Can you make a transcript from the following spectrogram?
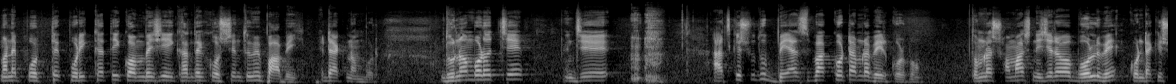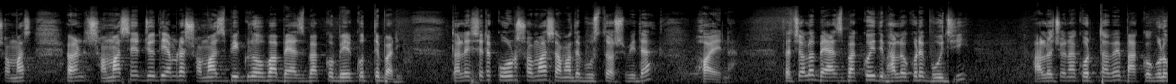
মানে প্রত্যেক পরীক্ষাতেই কম বেশি এইখান থেকে কোশ্চেন তুমি পাবেই। এটা এক নম্বর। দু নম্বর হচ্ছে যে আজকে শুধু ব্যাস বাক্যটা আমরা বের করব। তোমরা সমাস নিজেরাও বলবে কোনটা কি সমাস কারণ সমাসের যদি আমরা সমাস বিগ্রহ বা ব্যাস বাক্য বের করতে পারি, তাহলে সেটা কোন সমাস আমাদের বুঝতে অসুবিধা হয় না। তা চলো ব্যাস বাক্যই ভালো করে বুঝি। আলোচনা করতে হবে, বাক্যগুলো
